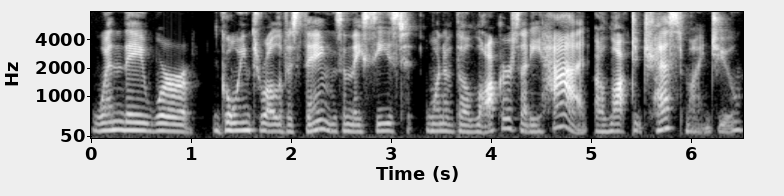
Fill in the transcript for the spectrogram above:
when they were going through all of his things and they seized one of the lockers that he had, a locked chest, mind you,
